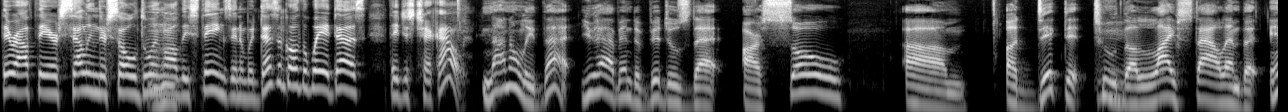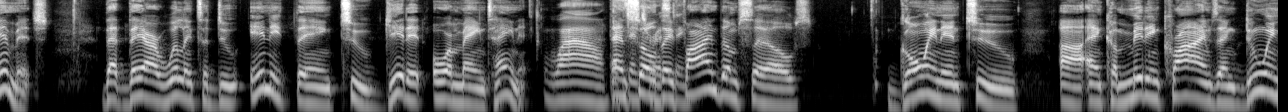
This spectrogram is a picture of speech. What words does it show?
they're out there selling their soul, doing all these things, and when it doesn't go the way it does, they just check out. not only that, you have individuals that are so um, addicted to Mm. the lifestyle and the image that they are willing to do anything to get it or maintain it. Wow, and so they find themselves going into uh, and committing crimes and doing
